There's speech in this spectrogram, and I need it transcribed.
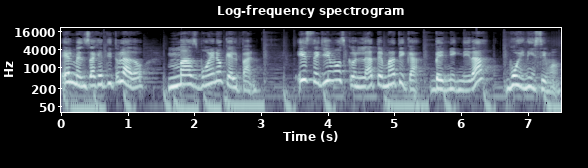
el mensaje titulado Más bueno que el pan. Y seguimos con la temática benignidad. Buenísimo.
